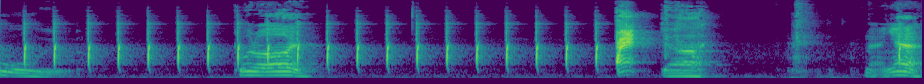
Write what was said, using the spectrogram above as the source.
Ui. Thôi rồi. Trời. Lại nha.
